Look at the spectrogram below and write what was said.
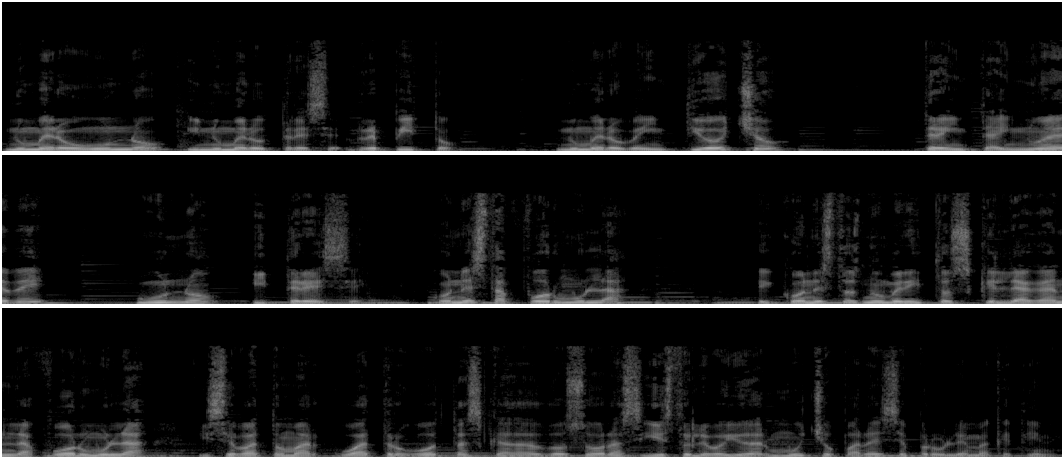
número 1 y número 13. Repito, número 28, 39, 1 y 13. Con esta fórmula, con estos numeritos que le hagan la fórmula y se va a tomar cuatro gotas cada dos horas y esto le va a ayudar mucho para ese problema que tiene.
